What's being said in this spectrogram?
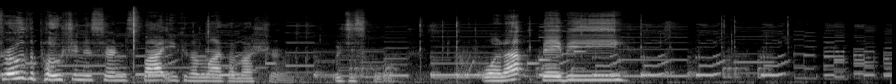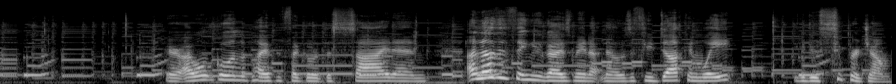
throw the potion in a certain spot, you can unlock a mushroom, which is cool. One up, baby! Here, I won't go in the pipe if I go to the side, and another thing you guys may not know is if you duck and wait, you can do super jump.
